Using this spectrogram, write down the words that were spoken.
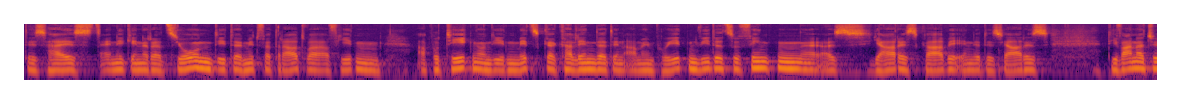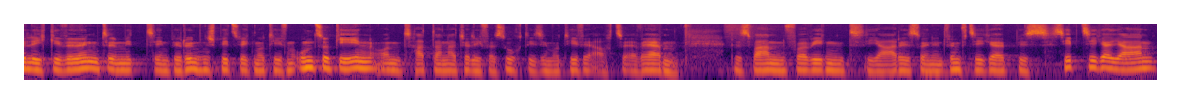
Das heißt, eine Generation, die damit vertraut war, auf jeden Apotheken- und jeden Metzgerkalender den armen Poeten wiederzufinden, äh, als Jahresgabe Ende des Jahres, die war natürlich gewöhnt, mit den berühmten Spitzwegmotiven umzugehen und hat dann natürlich versucht, diese Motive auch zu erwerben. Das waren vorwiegend die Jahre so in den 50er bis 70er Jahren.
